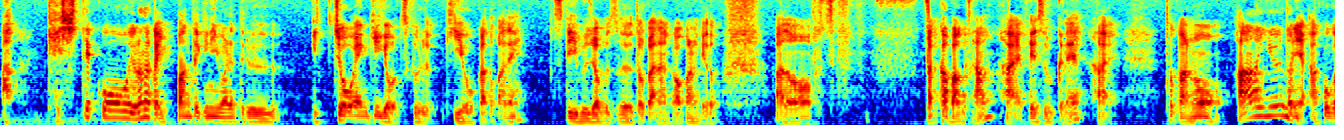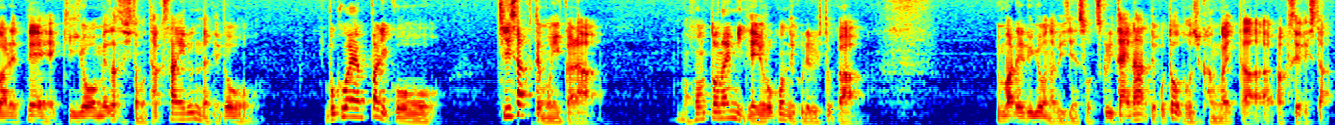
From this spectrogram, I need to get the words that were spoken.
あ、決してこう世の中一般的に言われてる1兆円企業を作る起業家とかね、スティーブ・ジョブズとかなんかわからんけど、あの、ザッカーバーグさん？はい、Facebook ね。はい。とかの、ああいうのに憧れて起業を目指す人もたくさんいるんだけど、僕はやっぱりこう、小さくてもいいから、本当の意味で喜んでくれる人が、生まれるようなビジネスを作りたいなってことを当時考えた学生でした。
